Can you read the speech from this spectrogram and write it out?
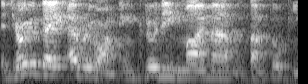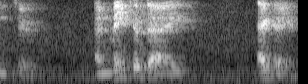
Enjoy your day, everyone, including my man that I'm talking to, and make your day a great.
